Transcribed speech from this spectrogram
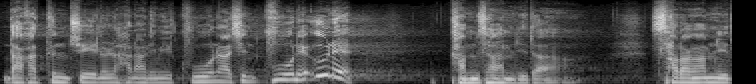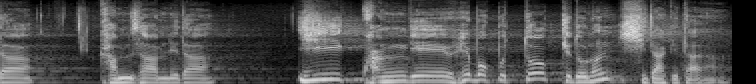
나 같은 죄인을 하나님이 구원하신 구원의 은혜 감사합니다. 사랑합니다. 감사합니다. 이 관계의 회복부터 기도는 시작이다.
